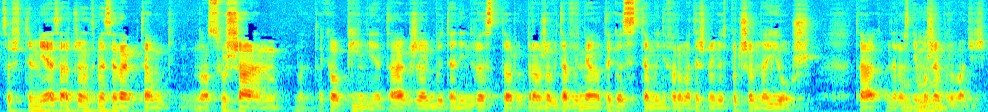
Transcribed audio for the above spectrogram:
Coś w tym jest, natomiast ja tak tam no, słyszałem no, takie opinie, tak, że jakby ten inwestor branżowy, ta wymiana tego systemu informatycznego jest potrzebna już. Tak? Teraz Mhm. nie możemy prowadzić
